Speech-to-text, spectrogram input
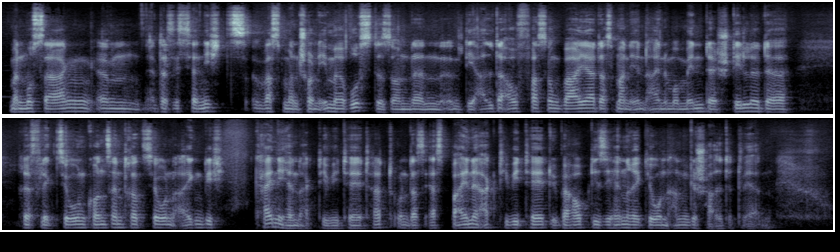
man muss sagen, ähm, das ist ja nichts, was man schon immer wusste, sondern die alte Auffassung war ja, dass man in einem Moment der Stille, der Reflexion, Konzentration eigentlich keine Hirnaktivität hat und dass erst bei einer Aktivität überhaupt diese Hirnregionen angeschaltet werden.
